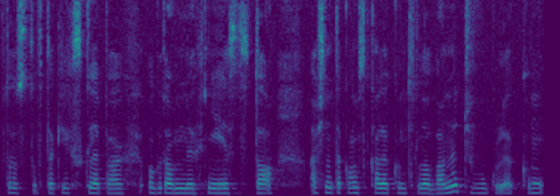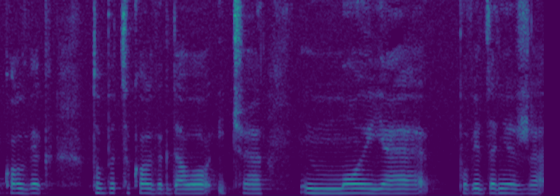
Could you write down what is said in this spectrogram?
po prostu w takich sklepach ogromnych nie jest to aż na taką skalę kontrolowane, czy w ogóle komukolwiek to by cokolwiek dało i czy moje powiedzenie, że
